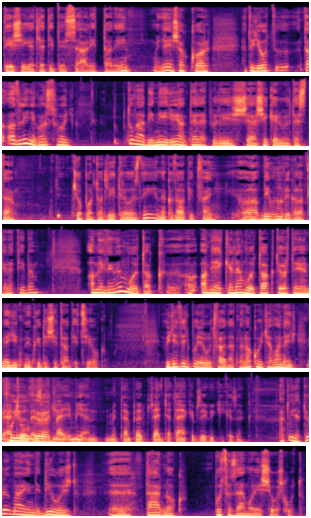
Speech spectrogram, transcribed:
térséget lehet itt összeállítani, ugye, és akkor, hát ugye ott, az a lényeg az, hogy további négy olyan településsel sikerült ezt a csoportot létrehozni, ennek az alapítvány, a Norvég alap keretében, amelyeknek nem voltak, amelyekkel nem voltak történelmi együttműködési tradíciók. Ugye ez egy bonyolult feladat, mert akkor, hogyha van egy folyóvölgy... Ezek milyen, mint egyet elképzeljük, hogy kik ezek? Hát ugye Török Bálindi, Diósd, Tárnok, Pusztazámor és Sóskút.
